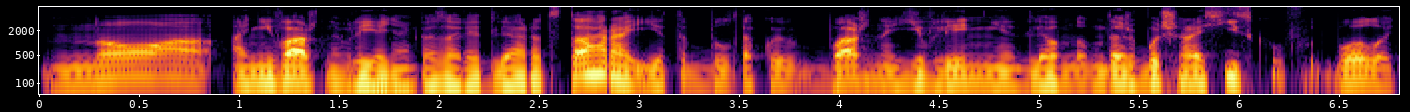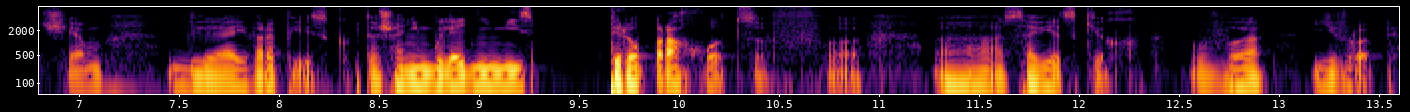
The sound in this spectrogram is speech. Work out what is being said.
Но они важное влияние оказали для Редстара, и это было такое важное явление для во многом даже больше российского футбола, чем для европейского, потому что они были одними из первопроходцев э, советских в Европе.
